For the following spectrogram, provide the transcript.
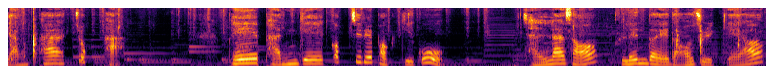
양파, 쪽파. 배 반개 껍질을 벗기고 잘라서 블렌더에 넣어줄게요.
